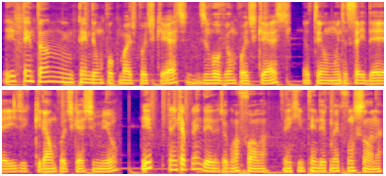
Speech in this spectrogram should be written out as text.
e tentando entender um pouco mais de podcast, desenvolver um podcast. Eu tenho muito essa ideia aí de criar um podcast meu e tem que aprender né, de alguma forma, tem que entender como é que funciona.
